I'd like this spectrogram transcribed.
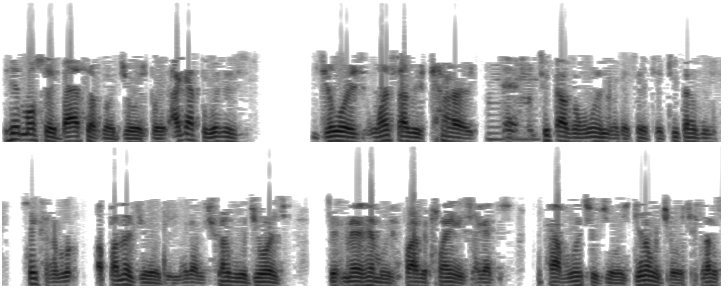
hear most of the bad stuff about George, but I got to witness George once I retired mm-hmm. from 2001, like I said, to 2006. I was up under George, and I got to travel with George. Just met him with private planes. I got to have lunch with George, dinner with George. His house.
